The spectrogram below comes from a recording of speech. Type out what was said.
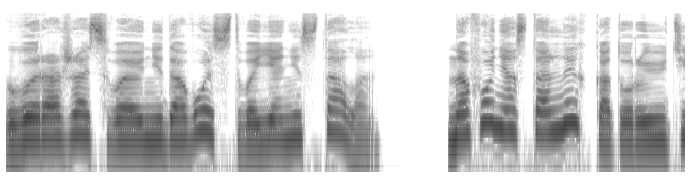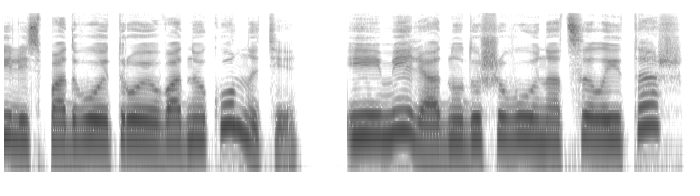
Выражать свое недовольство я не стала. На фоне остальных, которые ютились по двое-трое в одной комнате и имели одну душевую на целый этаж,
